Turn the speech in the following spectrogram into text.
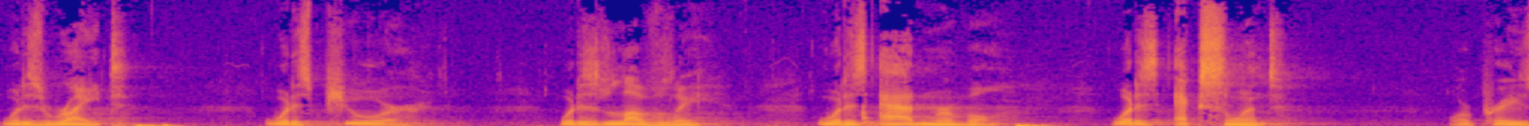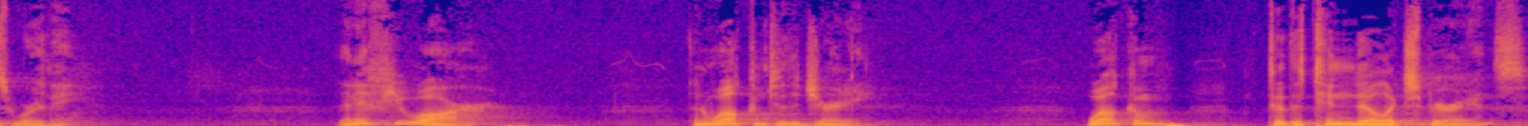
what is right, what is pure, what is lovely, what is admirable, what is excellent or praiseworthy. Then, if you are, then welcome to the journey. Welcome to the Tyndale experience,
